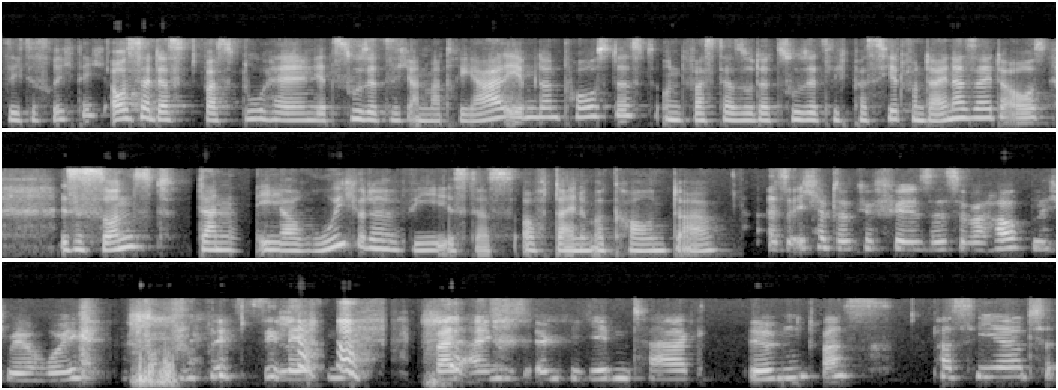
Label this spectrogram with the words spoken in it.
Sehe ich das richtig? Außer das, was du, Helen, jetzt zusätzlich an Material eben dann postest und was da so da zusätzlich passiert von deiner Seite aus. Ist es sonst dann eher ruhig oder wie ist das auf deinem Account da? Also ich habe das Gefühl, es ist überhaupt nicht mehr ruhig, wenn ich sie lesen, weil eigentlich irgendwie jeden Tag irgendwas passiert.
